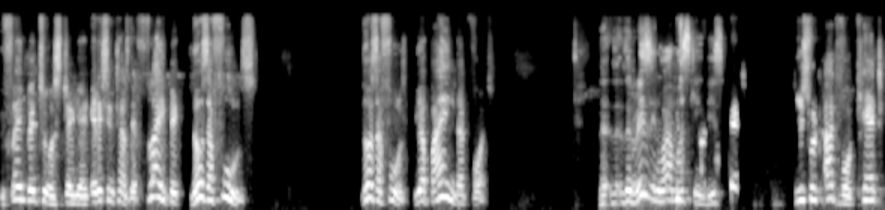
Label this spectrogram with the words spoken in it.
you fly back to Australia, election times, they fly back. Those are fools. Those are fools. You are buying that vote. The, the, reason why I'm asking this, you should advocate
